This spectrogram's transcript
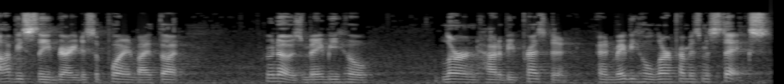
obviously very disappointed, but I thought, who knows, maybe he'll learn how to be president, and maybe he'll learn from his mistakes.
